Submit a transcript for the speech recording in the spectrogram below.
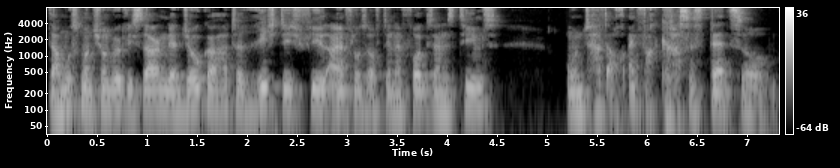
Da muss man schon wirklich sagen, der Joker hatte richtig viel Einfluss auf den Erfolg seines Teams und hat auch einfach krasse Stats. So,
